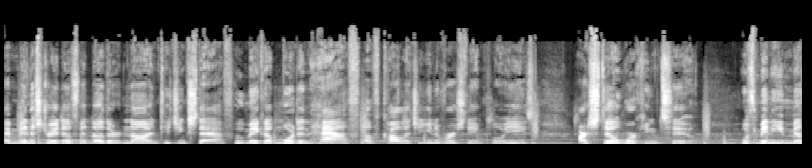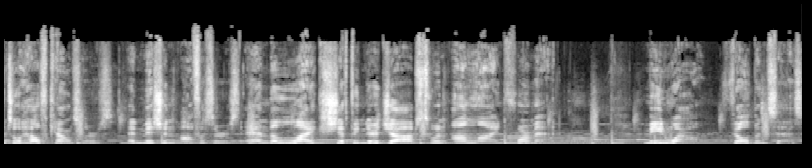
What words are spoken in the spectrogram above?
Administrative and other non teaching staff, who make up more than half of college and university employees, are still working too, with many mental health counselors, admission officers, and the like shifting their jobs to an online format. Meanwhile, Feldman says,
